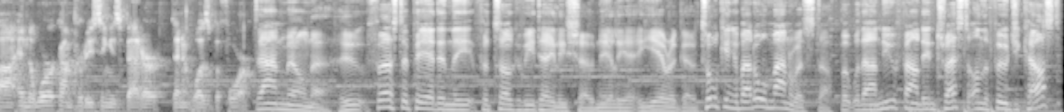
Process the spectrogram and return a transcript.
Uh, and the work I'm producing is better than it was before. Dan Milnor, who first appeared in the Photography Daily Show nearly a year ago, talking about all manner of stuff, but with our newfound interest on the Fujicast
